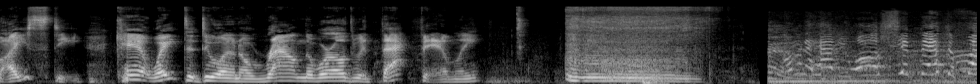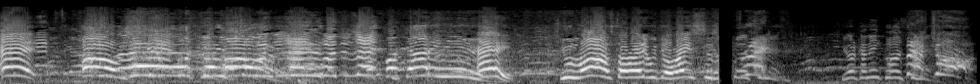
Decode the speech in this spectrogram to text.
feisty. Can't wait to do an around the world with that family. I'm gonna have you all shipped back to fucking Hey! Mexico. Oh shit! What's going on? What is that? What is that? Fuck out of here! Hey, you lost already with your racism. You're coming close Back to me. Off!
